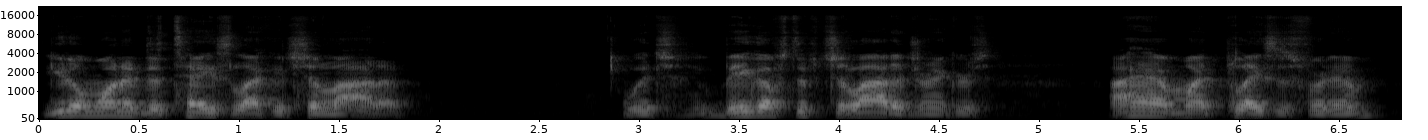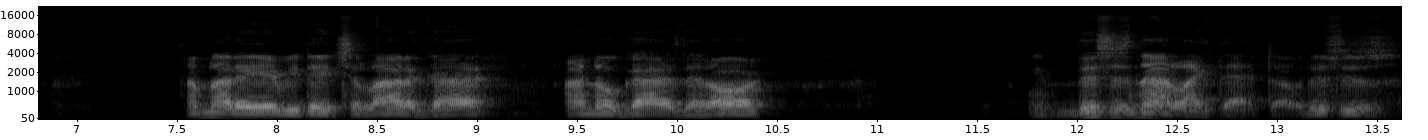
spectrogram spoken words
you don't want it to taste like a chelada. Which big ups to chelada drinkers. I have my places for them. I'm not a everyday chelada guy. I know guys that are. This is not like that though. This is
